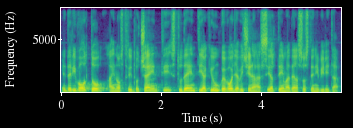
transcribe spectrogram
ed è rivolto ai nostri docenti, studenti e a chiunque voglia avvicinarsi al tema della sostenibilità.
